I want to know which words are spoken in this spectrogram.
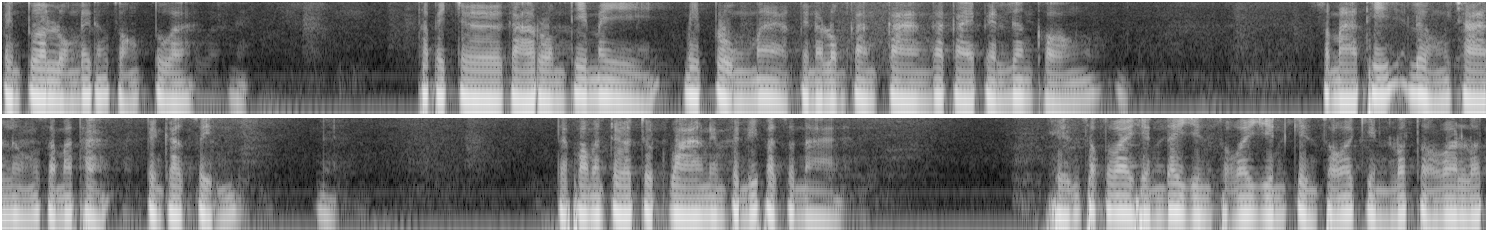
เป็นตัวหลงได้ทั้งสองตัว ถ้าไปเจอการอารมณ์ที่ไม่ไม่ปรุงมาก เป็นอารมณ์กลางๆ ก็กลายเป็นเรื่องของสมาธิเรื่องของฌานเรื่องของสมถะเป็นกสินแต่พอมันเจอจุดวางเนี่ยเป็นวิปัสนา เห็นสักว่าเห็นได้ยินสักว่ายินกลิ่นสักว่า กลิ่นรสสักว่ารส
